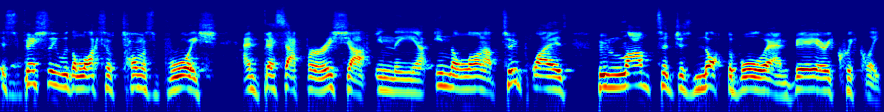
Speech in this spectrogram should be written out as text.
especially with the likes of Thomas Broich and Besart Berisha in the uh, in the lineup, two players who love to just knock the ball around very quickly.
